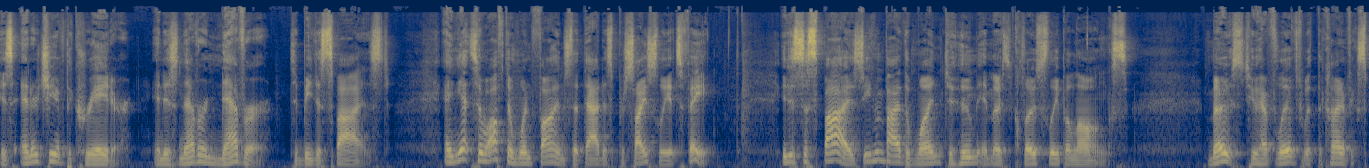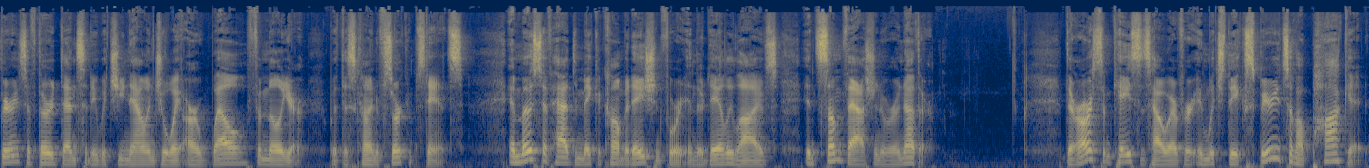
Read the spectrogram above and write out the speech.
is energy of the Creator and is never, never to be despised. And yet, so often one finds that that is precisely its fate. It is despised even by the one to whom it most closely belongs. Most who have lived with the kind of experience of third density which you now enjoy are well familiar with this kind of circumstance, and most have had to make accommodation for it in their daily lives in some fashion or another. There are some cases, however, in which the experience of a pocket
